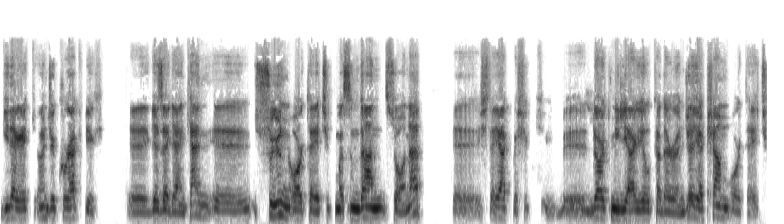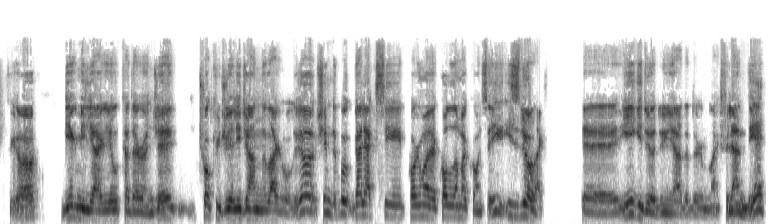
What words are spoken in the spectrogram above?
Giderek önce kurak bir e, gezegenken e, suyun ortaya çıkmasından sonra e, işte yaklaşık e, 4 milyar yıl kadar önce yaşam ortaya çıkıyor. 1 milyar yıl kadar önce çok hücreli canlılar oluyor. Şimdi bu galaksi koruma ve kollama konseyi izliyorlar. E, iyi gidiyor dünyada durumlar filan diye.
